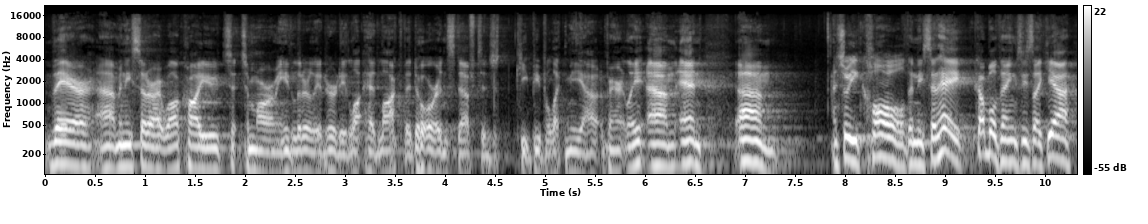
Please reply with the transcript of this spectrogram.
there, um, and he said, all right, well, I'll call you t- tomorrow. I mean, he literally had already lo- had locked the door and stuff to just keep people like me out, apparently. Um, and, um, and so he called and he said, hey, a couple things. He's like, yeah,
